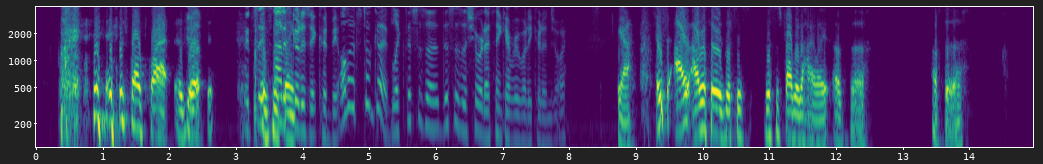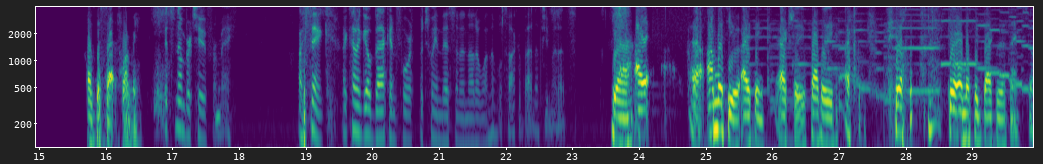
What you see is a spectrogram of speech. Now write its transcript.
it just falls flat. It's Yeah. It's it's not as good as it could be, although it's still good. Like this is a this is a short I think everybody could enjoy. Yeah, it's, I I would say this is this is probably the highlight of the of the of the set for me. It's number two for me. I think I kind of go back and forth between this and another one that we'll talk about in a few minutes. Yeah, I, I I'm with you. I think actually probably I feel feel almost exactly the same. So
